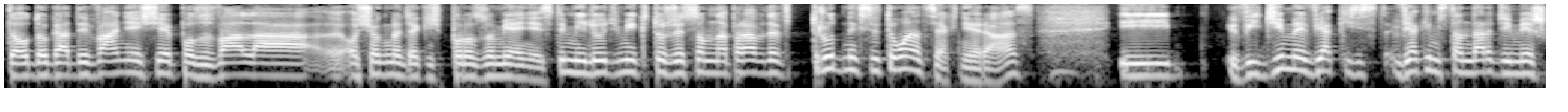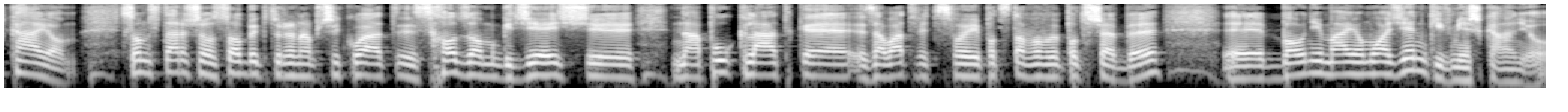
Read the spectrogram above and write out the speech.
to dogadywanie się pozwala osiągnąć jakieś porozumienie z tymi ludźmi, którzy są naprawdę w trudnych sytuacjach nieraz i widzimy w, jaki, w jakim standardzie mieszkają. Są starsze osoby, które na przykład y, schodzą gdzieś y, na półklatkę załatwiać swoje podstawowe potrzeby, y, bo nie mają łazienki w mieszkaniu.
